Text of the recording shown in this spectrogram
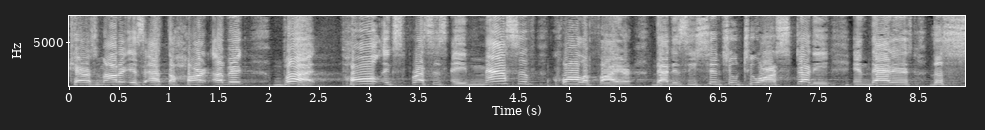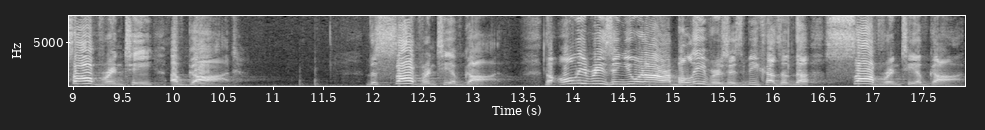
charismata is at the heart of it, but Paul expresses a massive qualifier that is essential to our study, and that is the sovereignty of God. The sovereignty of God. The only reason you and I are believers is because of the sovereignty of God.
